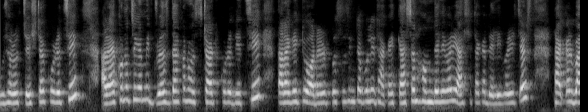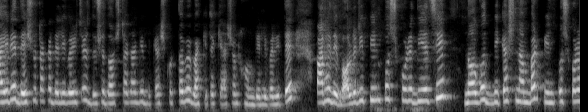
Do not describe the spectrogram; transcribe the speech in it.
বোঝানোর চেষ্টা করেছি। আর এখন হচ্ছে আমি ড্রেস দেখানো স্টার্ট করে দিচ্ছি। তার আগে একটু অর্ডার প্রসেসিংটা বলি, ঢাকায় ক্যাশ অন হোম ডেলিভারি আশি টাকা ডেলিভারি চার্জ ঢাকার বাইরে দেড়শো টাকা ডেলিভারি চার্জ দুশো দশ টাকা আগে বিকাশ করতে হবে, বাকিটা ক্যাশ অন হোম ডেলিভারিতে পাঠিয়ে দেবো। অলরেডি পিন পোস্ট করে দিয়েছি। Nagad bKash number pin post করা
